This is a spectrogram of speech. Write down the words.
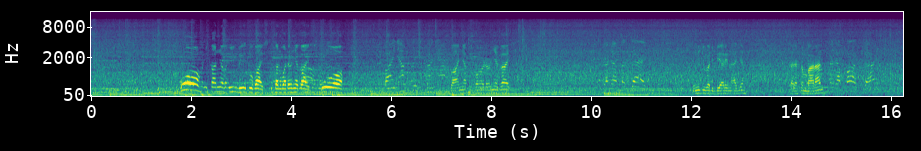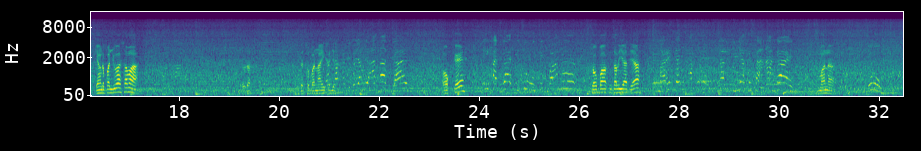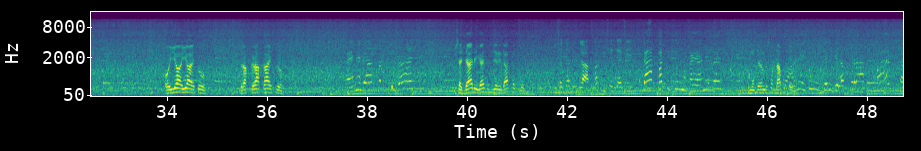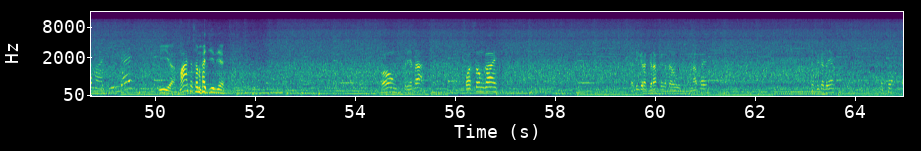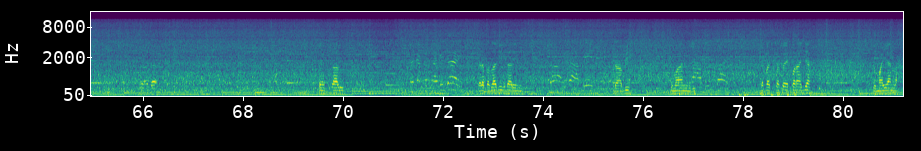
Wow ikannya ini itu guys. Ikan wadernya guys. Wow Banyak guys, banyak. banyak ikan wadernya guys. Gak dapat guys. ini juga dibiarin aja. Gak ada sembaran Gak dapat guys. Yang depan juga sama Ya udah kita coba naik Yang aja itu yang di atas guys. oke Lihat guys itu unik banget. coba kita lihat ya Kemarin kan aku nalinya ke sana guys. mana Tuh, oh iya iya itu gerak-gerak guys tuh kayaknya dapat tuh guys. bisa jadi guys bisa jadi dapat tuh Bisa jadi dapat, bisa jadi dapat itu kayaknya guys. Kemungkinan besar dapat Soalnya itu? Jadi gerak-gerak sama jin guys. iya masa sama jinnya oh ternyata kosong guys. Tadi gerak-gerak nggak tahu kenapa ya. Tapi katanya kosong. Nggak ada. Sayang sekali. Kita dapat lagi guys. nggak dapat lagi kita hari ini udah habis. cuman dapat satu ekor aja. Lumayan lah.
